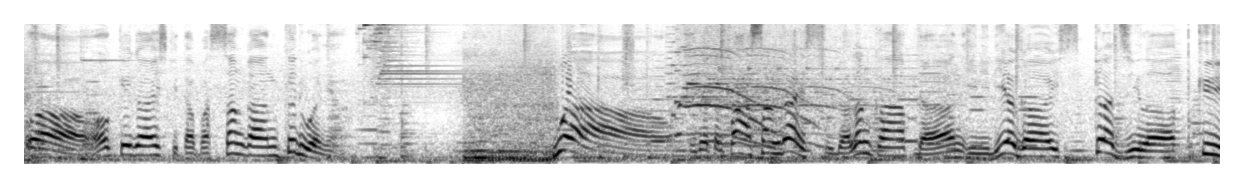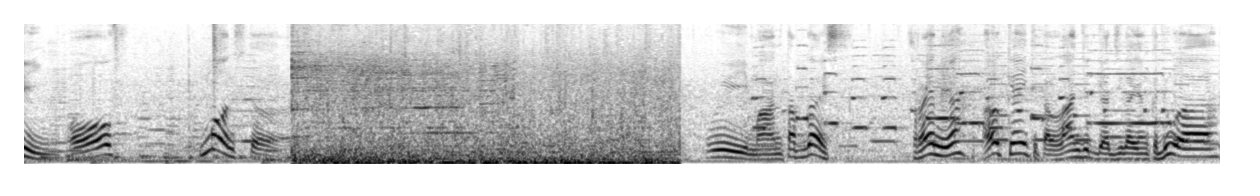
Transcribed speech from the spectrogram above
Wow, oke okay guys, kita pasangkan keduanya. Wow, sudah terpasang guys, sudah lengkap dan ini dia guys, Godzilla King of Monster. Wih, mantap guys. Keren ya. Oke, kita lanjut Godzilla yang kedua.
